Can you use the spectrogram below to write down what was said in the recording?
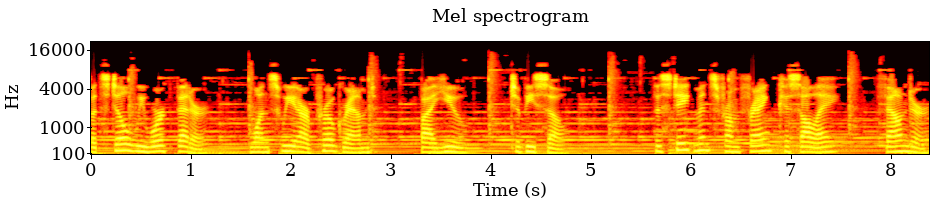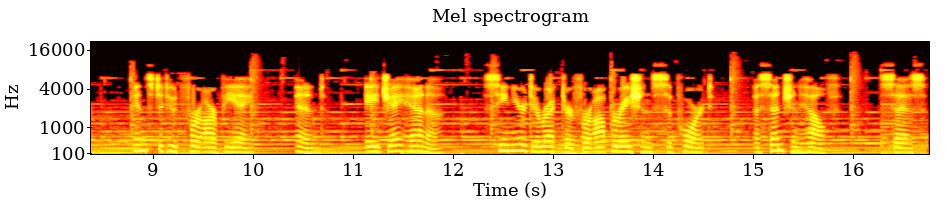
but still we work better, once we are programmed, by you, to be so. The statements from Frank Casale, founder, Institute for RPA, and AJ Hanna, Senior Director for Operations Support, Ascension Health, says,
